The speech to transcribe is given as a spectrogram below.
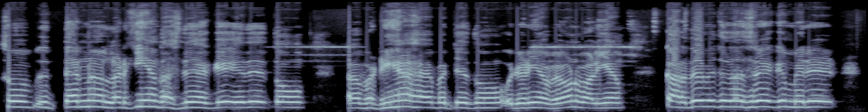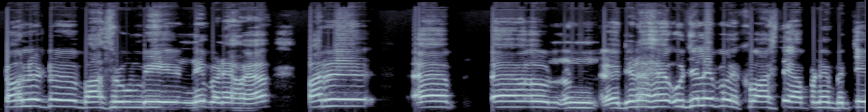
ਸੋ ਤਿੰਨ ਲੜਕੀਆਂ ਦੱਸਦੇ ਅੱਗੇ ਇਹਦੇ ਤੋਂ ਵੱਡੀਆਂ ਹੈ ਬੱਚੇ ਤੋਂ ਜਿਹੜੀਆਂ ਵਿਆਹਣ ਵਾਲੀਆਂ। ਘਰ ਦੇ ਵਿੱਚ ਦੱਸ ਰਹੇ ਕਿ ਮੇਰੇ ਟਾਇਲਟ ਬਾਥਰੂਮ ਵੀ ਨਹੀਂ ਬਣਿਆ ਹੋਇਆ ਪਰ ਅ, ਅ, ਜਿਹੜਾ ਹੈ ਉਜਲੇ ਭਵਿੱਖ ਵਾਸਤੇ ਆਪਣੇ ਬੱਚੇ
